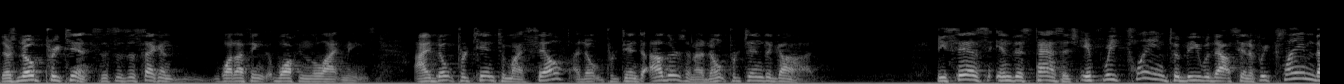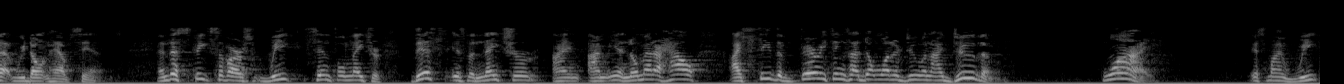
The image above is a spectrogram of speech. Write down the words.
There's no pretense. This is the second, what I think walking in the light means. I don't pretend to myself, I don't pretend to others, and I don't pretend to God. He says in this passage, if we claim to be without sin, if we claim that we don't have sins, and this speaks of our weak, sinful nature. This is the nature I'm, I'm in. No matter how I see the very things I don't want to do and I do them. Why? It's my weak,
